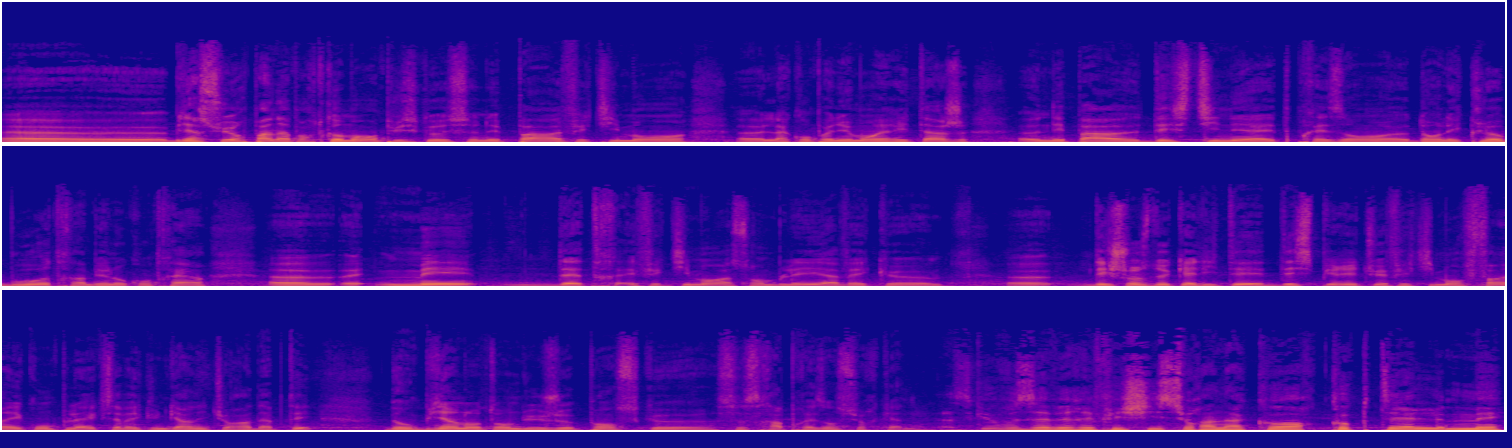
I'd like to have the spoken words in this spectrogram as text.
Euh, bien sûr, pas n'importe comment, puisque ce n'est pas effectivement l'accompagnement héritage n'est pas destiné à être présent dans les clubs ou autres, hein, bien au contraire, mais d'être effectivement assemblé avec des choses de qualité, des spiritueux effectivement fins et complexes, avec une garniture adaptée. Donc bien entendu, je pense que ce sera présent sur Cannes. Est-ce que vous avez réfléchi sur un accord cocktail mais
